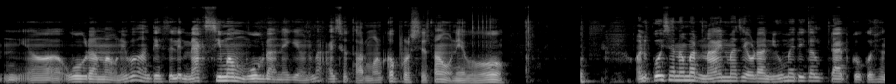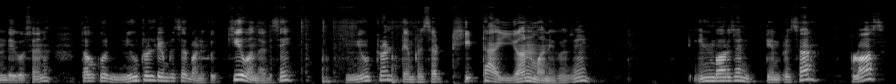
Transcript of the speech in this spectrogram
वर्क डनमा हुने भयो अनि त्यसैले म्याक्सिमम् वर्क डन नै के हुने भयो आइसोथर्मलको प्रोसेसमा हुने भयो। अनि क्वेसन नम्बर नाइनमा चाहिँ एउटा न्युमेरिकल टाइपको क्वेसन दिएको छ होइन? तपाईँको न्युट्रल टेम्परेचर भनेको के भन्दाखेरि चाहिँ न्युट्रल टेम्परेचर ठिटा यन भनेको चाहिँ inversion temperature plus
